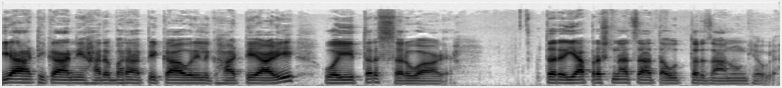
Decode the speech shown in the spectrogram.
या ठिकाणी हरभरा पिकावरील घाटे आळी व इतर सर्व आळ्या. तर या प्रश्नाचं आता उत्तर जाणून घेऊया.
